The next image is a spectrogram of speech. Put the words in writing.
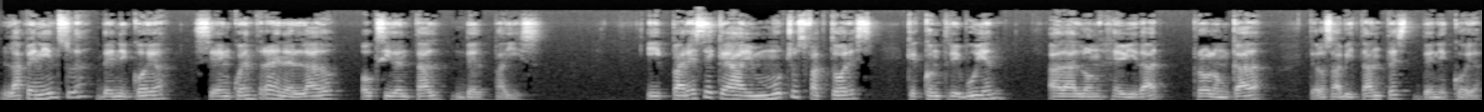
La península de Nicoya se encuentra en el lado occidental del país. Y parece que hay muchos factores que contribuyen a la longevidad prolongada de los habitantes de Nicoya.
